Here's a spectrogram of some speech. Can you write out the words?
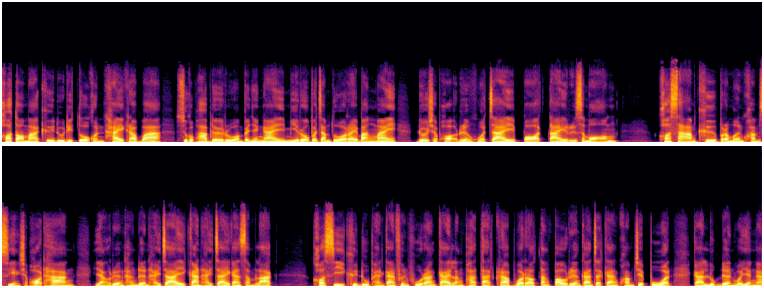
ข้อต่อมาคือดูที่ตัวคนไข้ครับว่า สุขภาพโดยรวมเป็นยังไง มีโรคประจำตัวอะไรบ้างไหม โดยเฉพาะเรื่องหัวใจ ปอด ไต หรือสมอง ข้อ 3 คือประเมินความเสี่ยงเฉพาะทาง อย่างเรื่องทางเดินหายใจ การหายใจ การสำลัก ข้อ 4 คือดูแผนการฟื้นฟูร่างกายหลังผ่าตัดครับ ว่าเราตั้งเป้าเรื่องการจัดการความเจ็บปวด การลุกเดินไว้ยังไง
